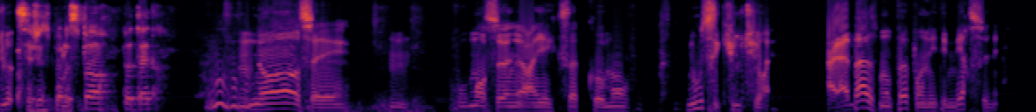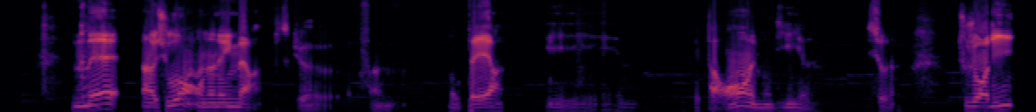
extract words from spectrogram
Le... C'est juste pour le sport, peut-être? Non, c'est. Hmm. Vous mentionneriez que ça comment vous... Nous, c'est culturel. À la base, mon peuple, on est des mercenaires. Mais un jour, on en a eu marre. Parce que, enfin, mon père et mes parents, ils m'ont dit, euh, sur- toujours dit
